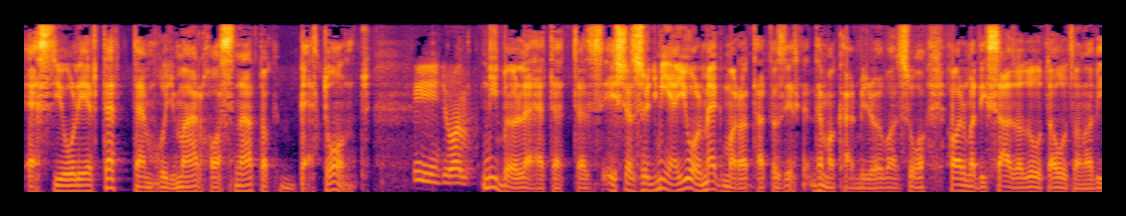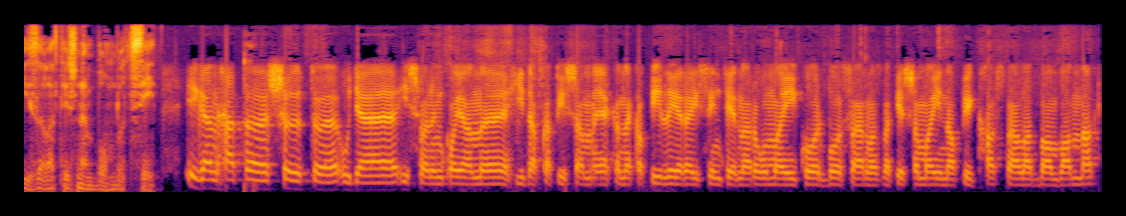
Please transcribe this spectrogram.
ezt jól értettem, hogy már használtak betont? Így van. Miből lehetett ez? És ez, hogy milyen jól megmaradt, hát azért nem akármiről van szó. A harmadik század óta ott van a víz alatt, és nem bomlott szét. Igen, hát sőt, ugye ismerünk olyan hidakat is, amelyek ennek a pillérei szintén a római korból származnak, és a mai napig használatban vannak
